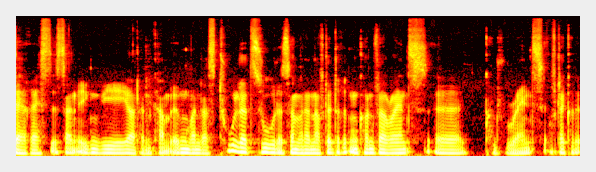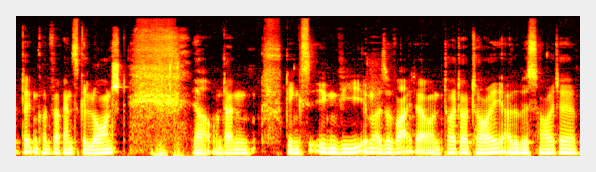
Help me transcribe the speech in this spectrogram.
der Rest ist dann irgendwie, ja, dann kam irgendwann das Tool dazu, das haben wir dann auf der dritten Konferenz, äh, Konferenz, auf der dritten Konferenz gelauncht. Ja, und dann ging es irgendwie immer so weiter und toi toi toi, also bis heute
